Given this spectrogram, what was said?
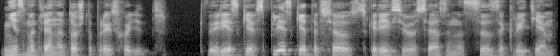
несмотря на то, что происходит резкие всплески, это все, скорее всего, связано с закрытием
